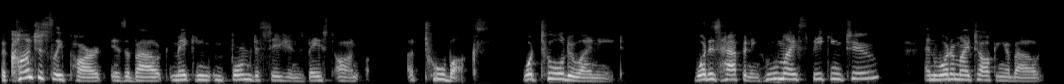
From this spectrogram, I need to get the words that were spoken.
The consciously part is about making informed decisions based on a toolbox. What tool do I need? What is happening? Who am I speaking to? And what am I talking about?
